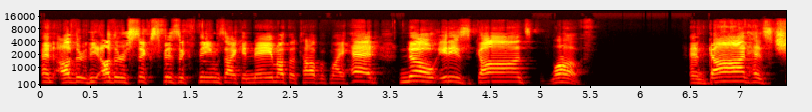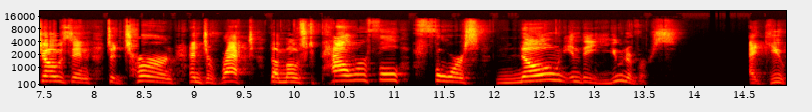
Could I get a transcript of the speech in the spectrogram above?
and other the other six physics themes I can name off the top of my head. No, it is God's love. And God has chosen to turn and direct the most powerful force known in the universe at you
